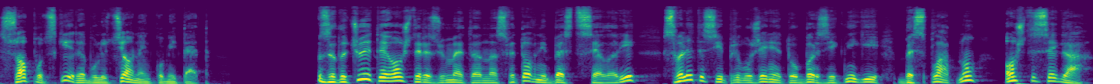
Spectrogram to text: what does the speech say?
Сопотски революционен комитет. За да чуете още резюмета на световни бестселери, свалете си приложението Бързи книги безплатно още сега.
